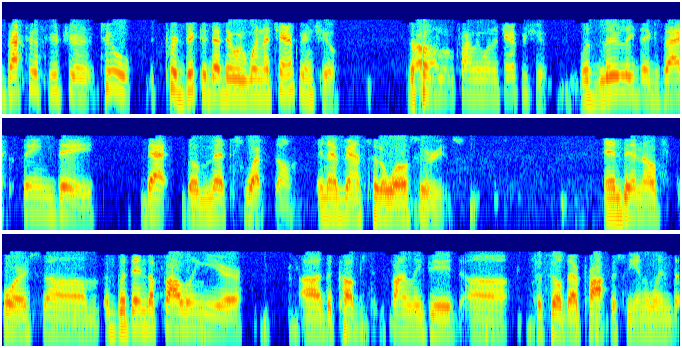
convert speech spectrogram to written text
Back to the Future two predicted that they would win a championship. The Cubs would finally win a championship. Was literally the exact same day that the Mets swept them in advance to the World Series. And then, of course, um, but then the following year, uh, the Cubs finally did uh, fulfill their prophecy and win the,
